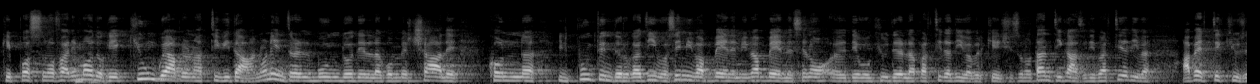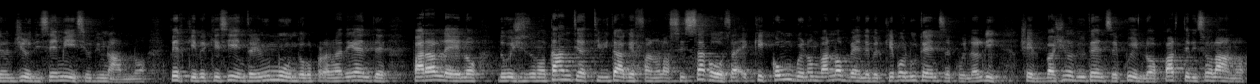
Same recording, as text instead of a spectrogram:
che possono fare in modo che chiunque apre un'attività non entra nel mondo del commerciale con il punto interrogativo se mi va bene, mi va bene, se no eh, devo chiudere la partita diva perché ci sono tanti casi di partita diva aperte e chiuse nel giro di sei mesi o di un anno. Perché? Perché si entra in un mondo praticamente parallelo dove ci sono tante attività che fanno la stessa cosa e che comunque non vanno bene perché poi l'utenza è quella lì, cioè il bacino di utenza è quello, a parte l'isolano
